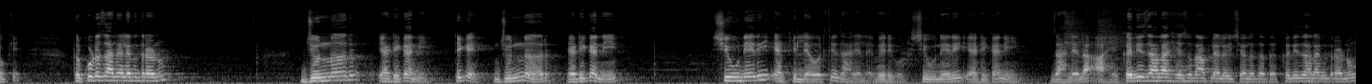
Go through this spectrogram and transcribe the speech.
ओके. तर कुठं झालेलं आहे मित्रांनो? जुन्नर या ठिकाणी. ठीक आहे? जुन्नर या ठिकाणी शिवनेरी या किल्ल्यावरती झालेला आहे. व्हेरी गुड शिवनेरी या ठिकाणी झालेला आहे. कधी झाला हे सुद्धा आपल्याला विचारलं जातं. कधी झाला मित्रांनो?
